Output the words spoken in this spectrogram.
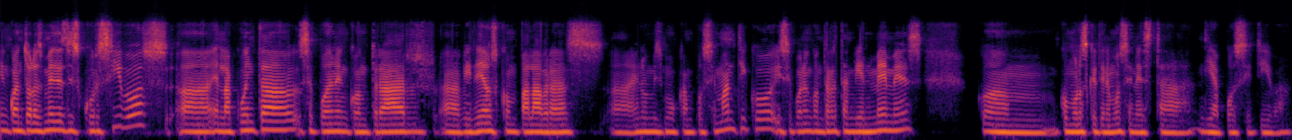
En cuanto a los medios discursivos, ah, en la cuenta se pueden encontrar ah, videos con palabras ah, en un mismo campo semántico y se pueden encontrar también memes como los que tenemos en esta diapositiva.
